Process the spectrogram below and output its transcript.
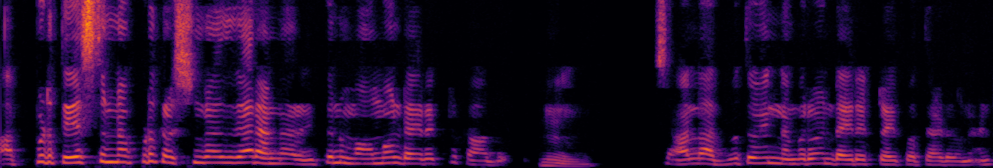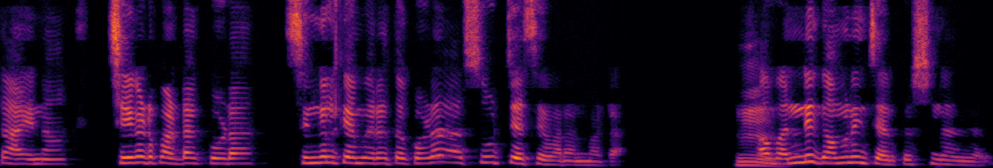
అప్పుడు తీస్తున్నప్పుడు కృష్ణరాజు గారు అన్నారు ఇతను మామూలు డైరెక్టర్ కాదు. చాలా అద్భుతమైన నెంబర్ వన్ డైరెక్టర్ అయిపోతాడు అని. అంటే ఆయన చీకటి పడ్డాక కూడా సింగిల్ కెమెరాతో కూడా షూట్ చేసేవారు అనమాట. అవన్నీ గమనించారు కృష్ణరాజు గారు.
